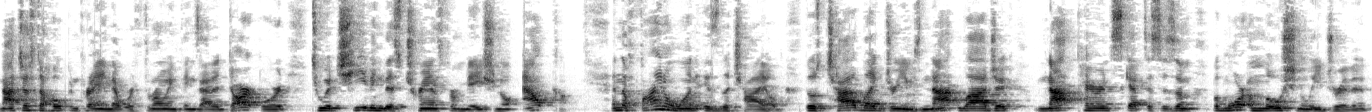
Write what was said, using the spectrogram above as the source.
not just a hope and praying that we're throwing things at a dartboard to achieving this transformational outcome. And the final one is the child. Those childlike dreams, not logic, not parent skepticism, but more emotionally driven.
